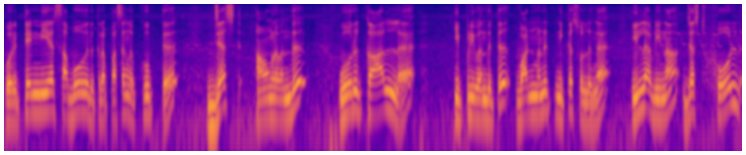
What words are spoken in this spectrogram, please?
ஒரு டென் இயர்ஸ் அபோவ் இருக்கிற பசங்களை கூப்பிட்டு ஜஸ்ட் அவங்கள வந்து ஒரு காலில் இப்படி வந்துட்டு ஒன் மினிட் நிற்க சொல்லுங்கள் இல்லை அப்படின்னா ஜஸ்ட் ஹோல்ட்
